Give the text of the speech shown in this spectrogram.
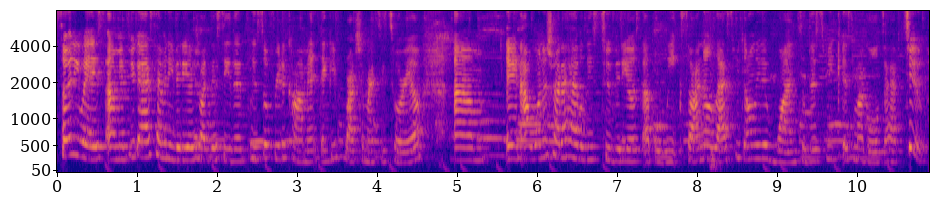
So anyways, um, if you guys have any videos you'd like to see, then please feel free to comment. Thank you for watching my tutorial. Um, and I want to try to have at least two videos up a week. So I know last week I only did one, so this week is my goal to have two.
